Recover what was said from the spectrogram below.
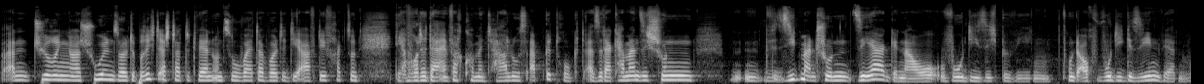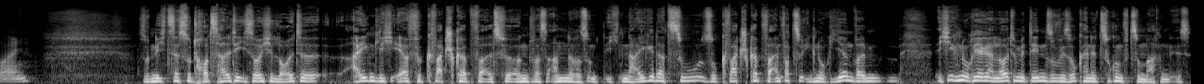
an Thüringer Schulen sollte Bericht erstattet werden und so weiter, wollte die AfD-Fraktion. Der wurde da einfach kommentarlos abgedruckt. Also da kann man sich schon, sieht man schon sehr genau, wo die sich bewegen und auch wo die gesehen werden wollen. So nichtsdestotrotz halte ich solche Leute eigentlich eher für Quatschköpfe als für irgendwas anderes. Und ich neige dazu, so Quatschköpfe einfach zu ignorieren, weil ich ignoriere gerne Leute, mit denen sowieso keine Zukunft zu machen ist.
